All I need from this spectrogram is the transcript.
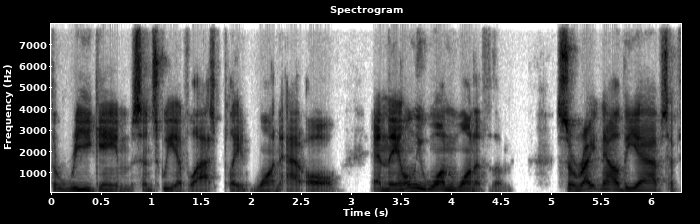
three games since we have last played one at all, and they only won one of them. So right now, the Avs have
